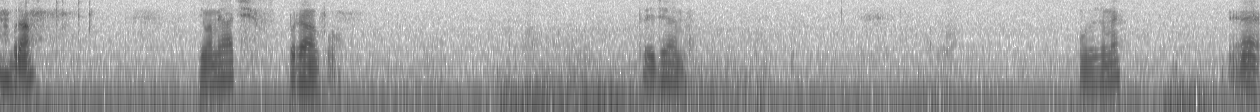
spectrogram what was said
Dobra nie mam jechać w prawo. To jedziemy. Uderzymy? Nie,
